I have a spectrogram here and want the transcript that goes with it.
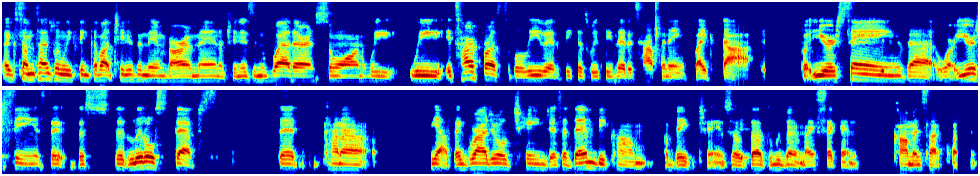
Like sometimes when we think about changes in the environment or changes in weather and so on, we we it's hard for us to believe it because we think that it's happening like that. But you're saying that what you're seeing is the the, the little steps that kind of yeah, the gradual changes that then become a big change. So that would be my second comment that question.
